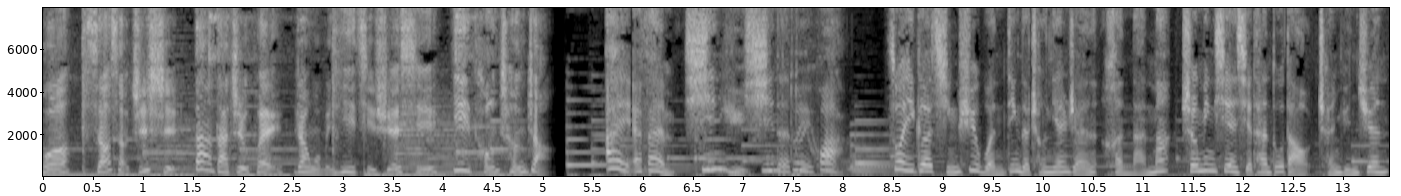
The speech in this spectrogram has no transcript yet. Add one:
活，小小知识，大大智慧，让我们一起学习，一同成长。爱 FM 心与心的对话。做一个情绪稳定的成年人很难吗？生命线协谈督导陈云娟，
